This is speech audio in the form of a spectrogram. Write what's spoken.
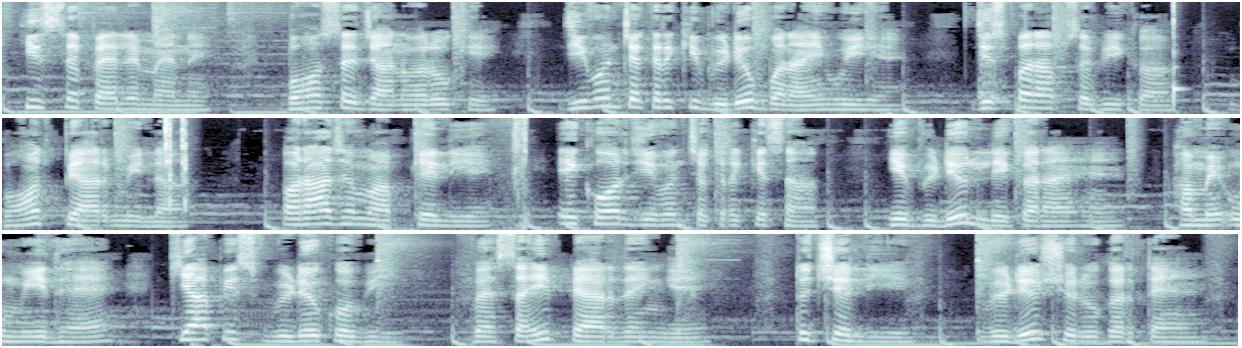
कि इससे पहले मैंने बहुत से जानवरों के जीवन चक्र की वीडियो बनाई हुई है। जिस पर आप सभी का बहुत प्यार मिला। और आज हम आपके लिए एक और जीवन चक्र के साथ ये वीडियो लेकर आए हैं। हमें उम्मीद है कि आप इस वीडियो को भी वैसा ही प्यार देंगे। तो चलिए वीडियो शुरू करते हैं।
